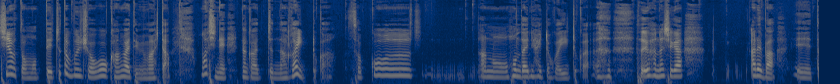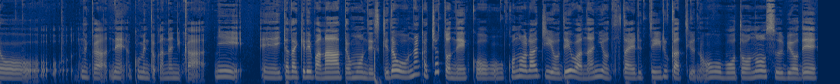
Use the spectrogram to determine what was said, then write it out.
しようと思って、ちょっと文章を考えてみました。もしね、なんか、じゃ長いとか、そこ、あの、本題に入った方がいいとか そういう話があれば、えっ、ー、と、なんかね、コメントか何かに、えー、いただければなって思うんですけど、なんかちょっとね、こう、このラジオでは何を伝えているかっていうのを冒頭の数秒で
